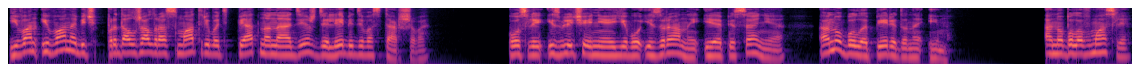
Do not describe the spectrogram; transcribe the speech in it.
Иван Иванович продолжал рассматривать пятна на одежде Лебедева-старшего. После извлечения его из раны и описания оно было передано им. «Оно было в масле?»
